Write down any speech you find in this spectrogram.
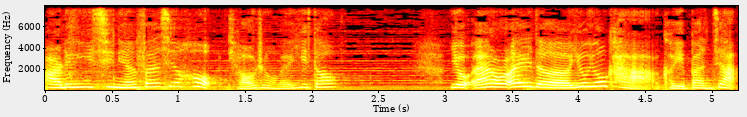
二零一七年翻新后调整为一刀，有 L A 的悠游卡可以半价。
